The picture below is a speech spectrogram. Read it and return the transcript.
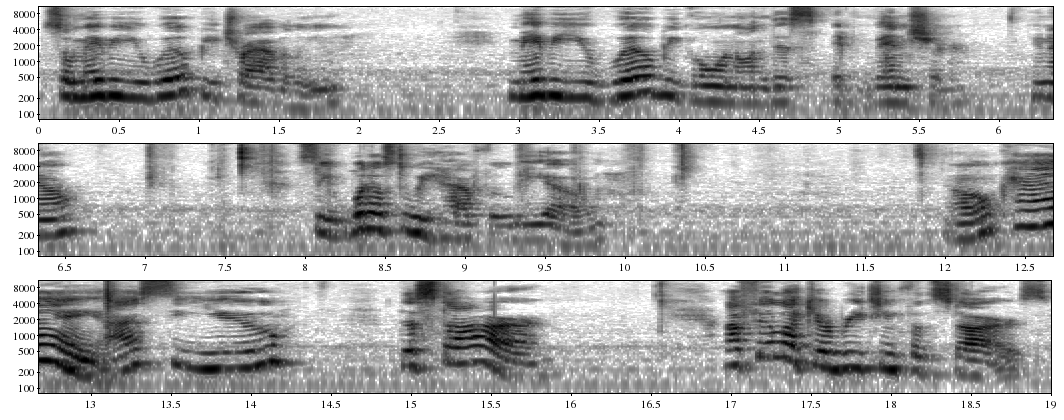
So maybe you will be traveling maybe you will be going on this adventure, you know? See, what else do we have for Leo? Okay, I see you. The star. I feel like you're reaching for the stars.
